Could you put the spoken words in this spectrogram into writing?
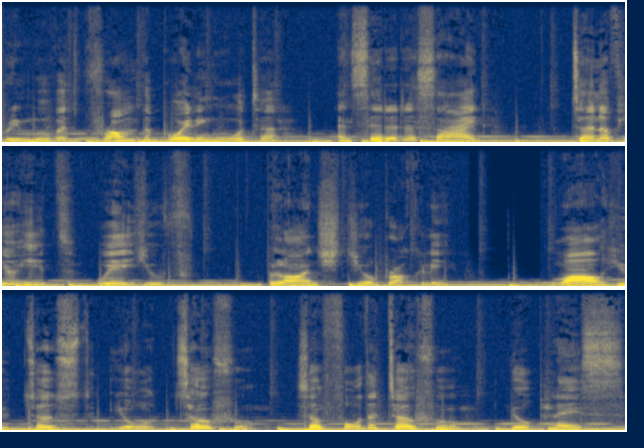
Remove it from the boiling water and set it aside. Turn off your heat where you've blanched your broccoli while you toast your tofu. So, for the tofu, you'll place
